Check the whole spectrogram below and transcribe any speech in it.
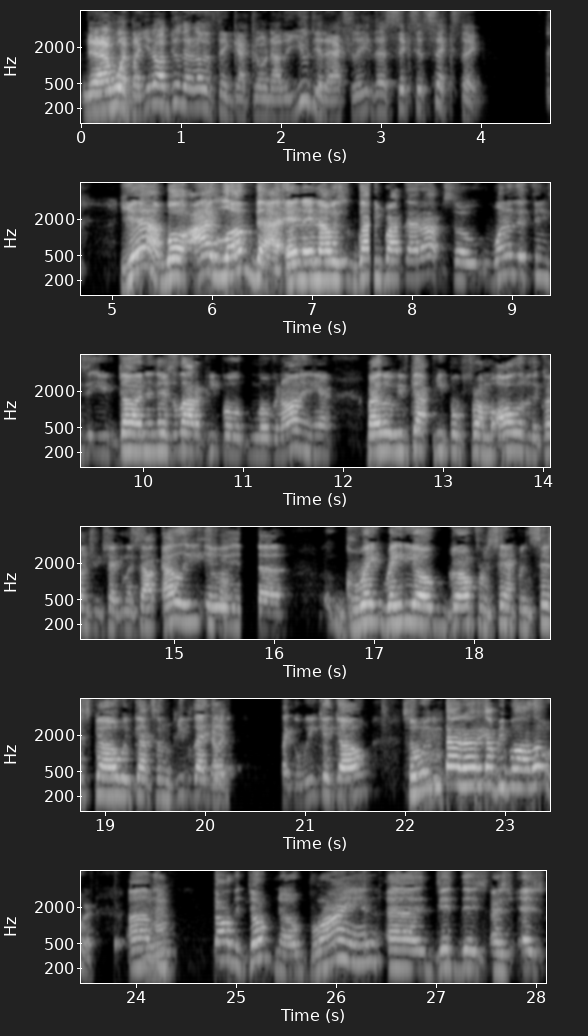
Yeah, I would, but you know, I'm doing that other thing got going now that you did actually, the six at six thing. Yeah, well, I love that, and and I was glad you brought that up. So one of the things that you've done, and there's a lot of people moving on in here. By the way, we've got people from all over the country checking this out. Ellie is a great radio girl from San Francisco. We've got some people that did like a week ago. So we've got uh, got people all over. Um, and y'all that don't know, Brian uh, did this as as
